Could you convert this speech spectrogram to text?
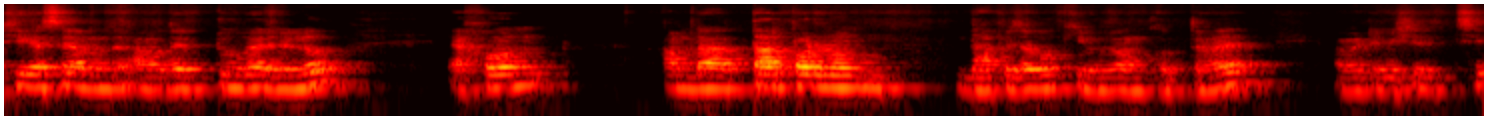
ঠিক আছে, আমাদের টু বাইর হইল এখন আমরা তারপর ধাপে যাব কীভাবে অঙ্ক করতে হয়। আমি এটা মিশিয়ে দিচ্ছি।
